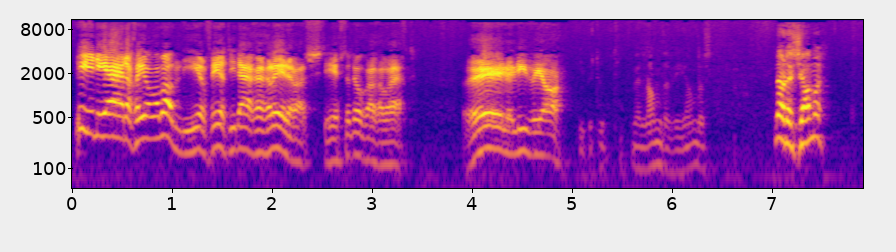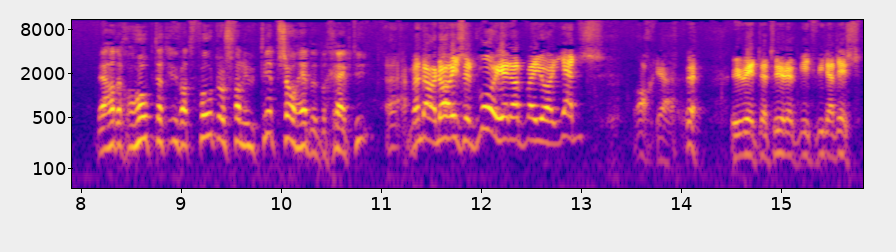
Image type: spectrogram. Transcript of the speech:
Die, die aardige jongeman die hier veertien dagen geleden was, die heeft het ook al gevraagd. Hele lieve jongen. Die bedoelt niet Melander wie anders. Nou, dat is jammer. Wij hadden gehoopt dat u wat foto's van uw trip zou hebben, begrijpt u? Ah, maar nou, nou is het mooie dat major Jens... Och ja, u weet natuurlijk niet wie dat is.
